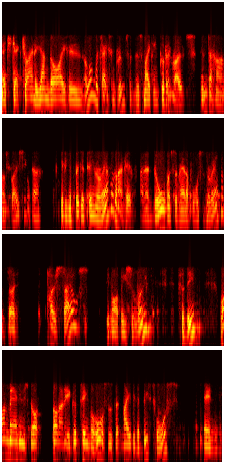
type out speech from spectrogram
That's Jack Train, a young guy who, along with Jason Grimson, is making good inroads into harness racing, uh, getting a bigger team around them. They don't have an enormous amount of horses around them, so post sales, there might be some room for them. One man who's got not only a good team of horses, but maybe the best horse in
